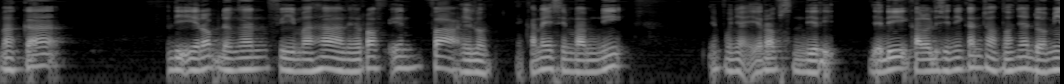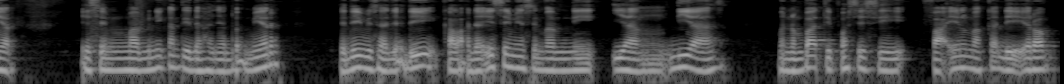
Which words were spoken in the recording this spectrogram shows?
maka diirab dengan fi mahali raf'in fa'ilun ya, karena isim mabni yang punya irab sendiri jadi kalau di sini kan contohnya domir. Isim mabni kan tidak hanya domir. Jadi bisa jadi kalau ada isim isim mabni yang dia menempati posisi fa'il maka di irob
